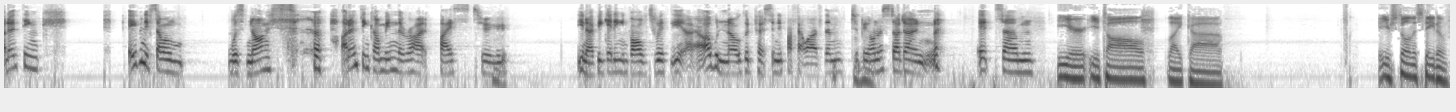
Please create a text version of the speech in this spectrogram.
I don't think, even if someone was nice, I don't think I'm in the right place to, you know, be getting involved with, you know, I wouldn't know a good person if I fell over them, to be honest. I don't, it's, um, You're it's all like uh, you're still in a state of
